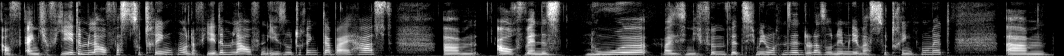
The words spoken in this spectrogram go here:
auf, eigentlich auf jedem Lauf was zu trinken und auf jedem Lauf ein Isodrink dabei hast. Ähm, auch wenn es nur, weiß ich nicht, 45 Minuten sind oder so, nimm dir was zu trinken mit. Ähm,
